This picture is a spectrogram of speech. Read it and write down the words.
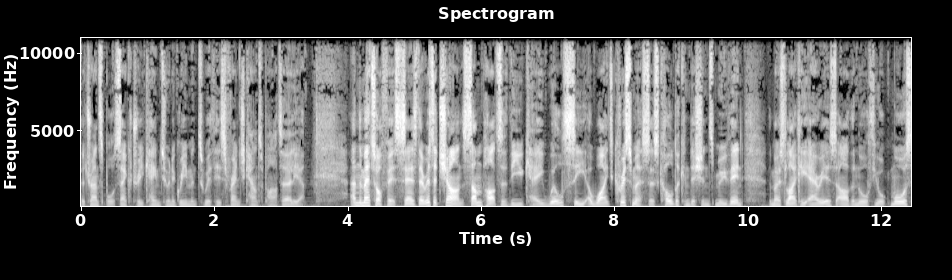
The Transport Secretary came to an agreement with his French counterpart earlier. And the Met Office says there is a chance some parts of the UK will see a white Christmas as colder conditions move in. The most likely areas are the North York Moors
